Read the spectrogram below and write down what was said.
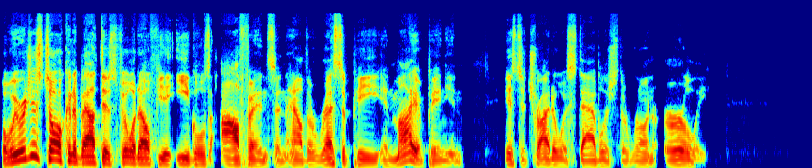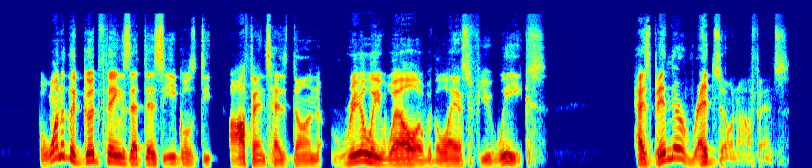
But we were just talking about this Philadelphia Eagles offense and how the recipe, in my opinion, is to try to establish the run early. But one of the good things that this Eagles de- offense has done really well over the last few weeks has been their red zone offense.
